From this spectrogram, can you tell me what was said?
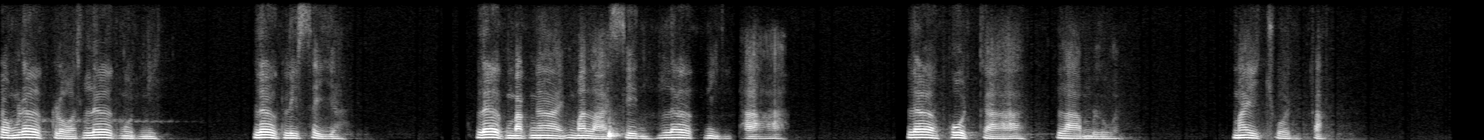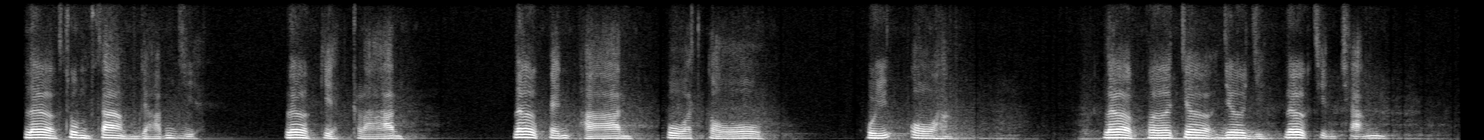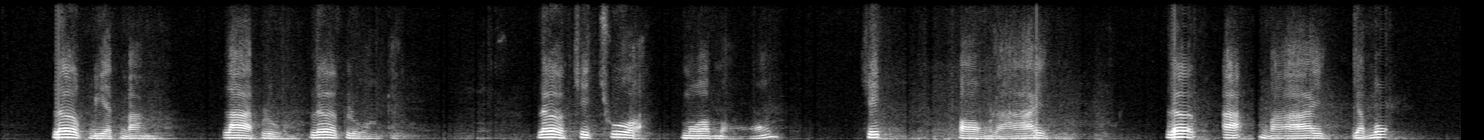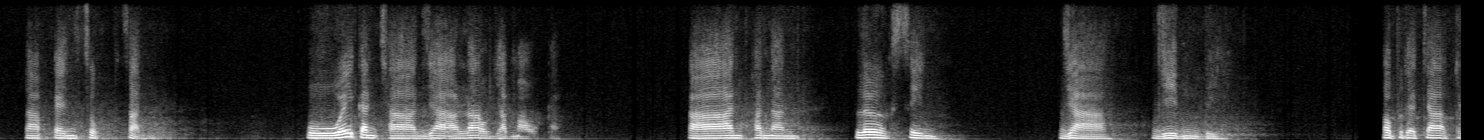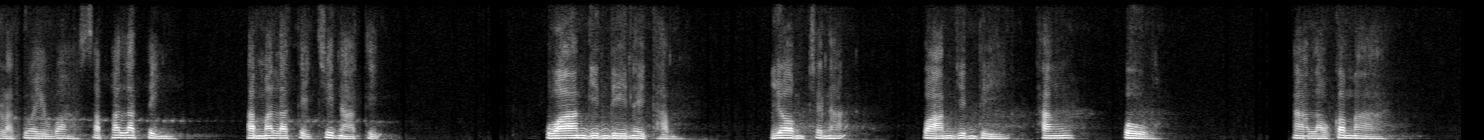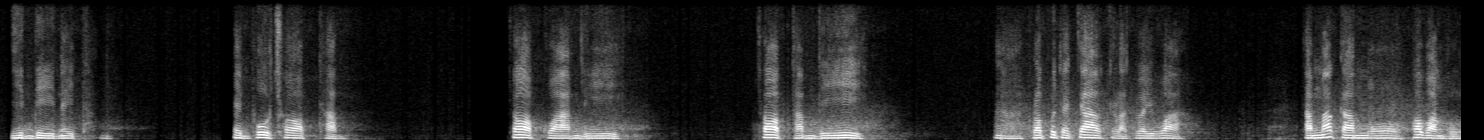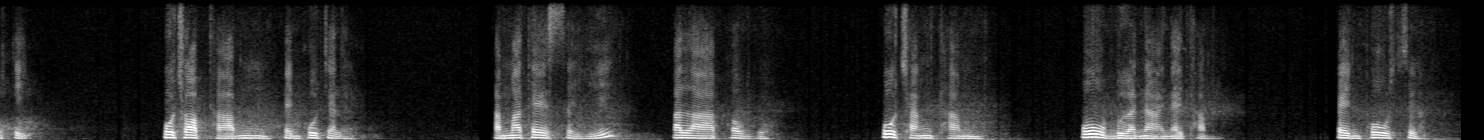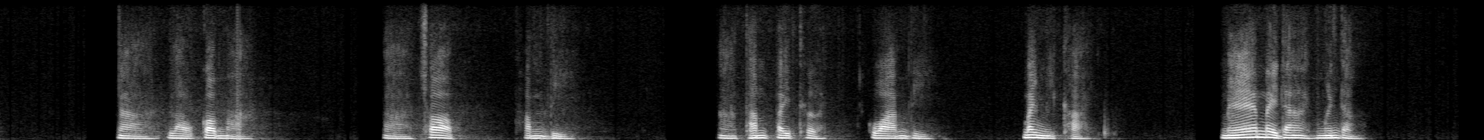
จงเลิกโกรธเลิกหงุดหงิด เลิกลิษยาเลิกมักง่ายมาหลายสิ้น เลิกนินทา เลิกพูดจาลามลวน ไม่ชวนฟังเลิกซุ่มซ่ามหยามเหยียด เลิกเกียจคร้าน เลิกเป็นพานปวดโตปุยโอหัง เลิกเพ้อเจ้อเย่อหยิ่งเลิกจิงชัง เลิกเบียดบัง ลาบหลวง เลิกลวงกัน เลิกคิดชั่ว มัวหมอง คิดปองร้าย เลิกอบายยมุกนะเป็นสุขสันต์หวยกัญชายาเหล้ายาเมากัน การพนันเลิกสิ้นอย่ายินดี ระพุทธเจ้าตรัสไว้ว่า สัพพลติงธรรมลติชินาติ ความยินดีในธรรม ย่อมชนะ ความยินดีทั้งปวงเราก็มายินดีในธรรม เป็นผู้ชอบธรรม ชอบความดี ชอบทำดี พระพุทธเจ้าตรัสไว้ว่า ธรรมกรรมโมพระวังโหติ ผู้ชอบธรรมเป็นผู้เจริญธรรมเทศสีปลาภวผู้ชังธรรม ผู้เบื่อหน่ายในธรรม เป็นผู้เสื่อมเราก็มาอชอบทำดีทำไปเถิดความดี ไม่มีขาย แม้ไม่ได้เหมือนดัง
